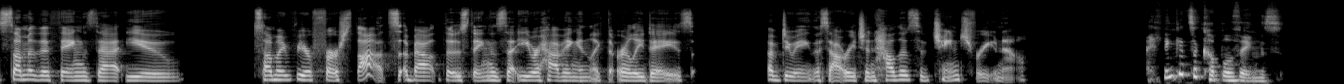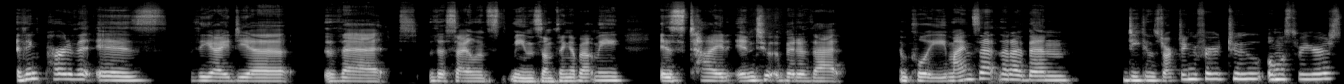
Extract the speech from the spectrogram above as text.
some of the things that you, some of your first thoughts about those things that you were having in like the early days of doing this outreach and how those have changed for you now. I think it's a couple of things. I think part of it is the idea that the silence means something about me is tied into a bit of that employee mindset that I've been deconstructing for two, almost three years.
